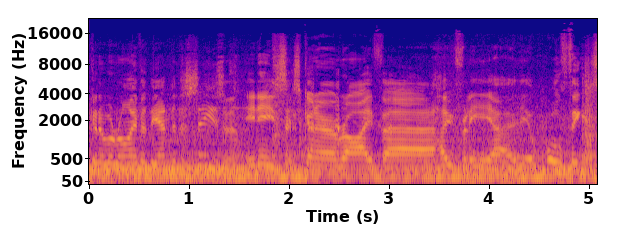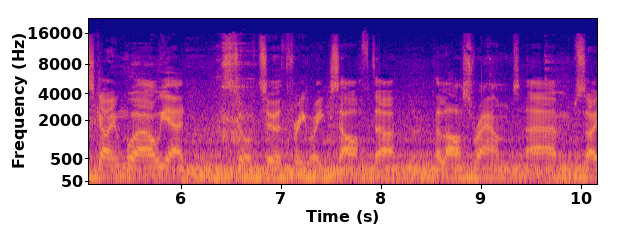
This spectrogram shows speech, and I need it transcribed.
going to arrive at the end of the season. It is. It's going to arrive. Uh, hopefully, uh, all things going well. Yeah, sort of two or three weeks after the last round. Um, so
